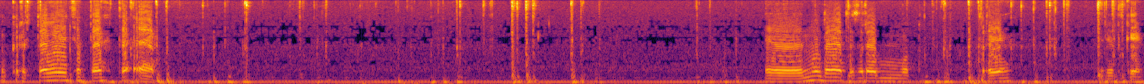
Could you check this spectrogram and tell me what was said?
використовується тег TR. Е, ну, давайте зробимо три рядки.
